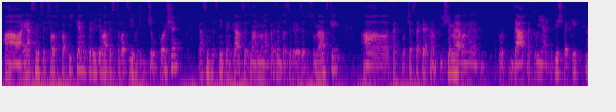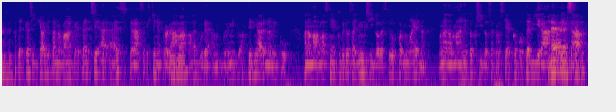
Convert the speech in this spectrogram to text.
A já jsem si psal s chlapíkem, který dělá testovací řidiče u Porsche. Já jsem se s ním tenkrát seznámil na prezentaci 918 a tak občas také jako napíšeme a on mi jako, dá takový nějaký ty špeky. Mm-hmm. A teďka říkal, že ta nová GT3 RS, která se ještě neprodává, mm-hmm. ale bude a bude mít tu aktivní aerodynamiku, ona má vlastně jakoby to zadní křídlo ve stylu Formule 1. Ona normálně to křídlo se prostě jako otevírá na rovinkách.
